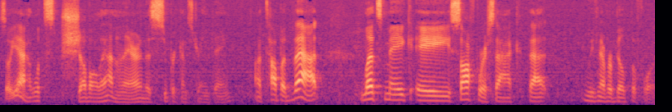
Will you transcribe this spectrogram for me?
So yeah, let's shove all that in there in this super constrained thing. On top of that, let's make a software stack that we've never built before.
